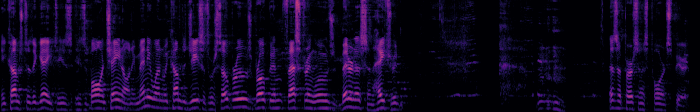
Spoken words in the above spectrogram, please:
He comes to the gate. He's, he's ball and chain on him. Many, when we come to Jesus, we're so bruised, broken, festering wounds, bitterness, and hatred. This is a person who's poor in spirit.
